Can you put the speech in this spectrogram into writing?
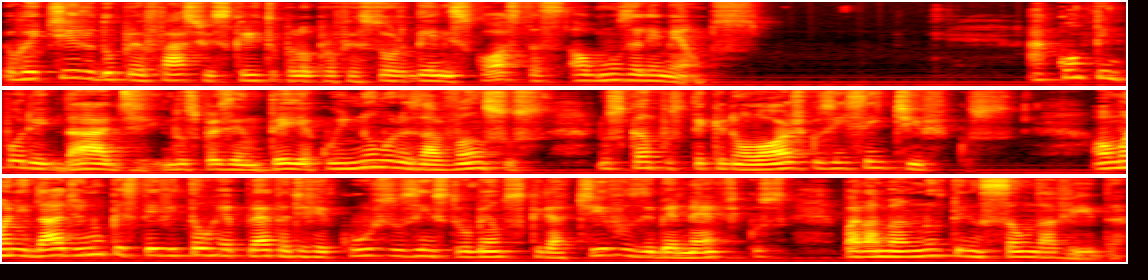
eu retiro do prefácio escrito pelo professor Denis Costas alguns elementos. A contemporaneidade nos presenteia com inúmeros avanços nos campos tecnológicos e científicos. A humanidade nunca esteve tão repleta de recursos e instrumentos criativos e benéficos para a manutenção da vida.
